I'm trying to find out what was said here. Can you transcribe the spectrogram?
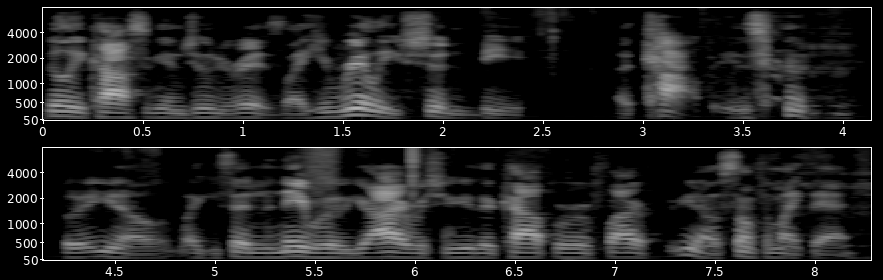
Billy Costigan Jr. is. Like he really shouldn't be a cop. Is, but you know, like you said in the neighborhood, you're Irish, you're either a cop or a fire, you know, something like that.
